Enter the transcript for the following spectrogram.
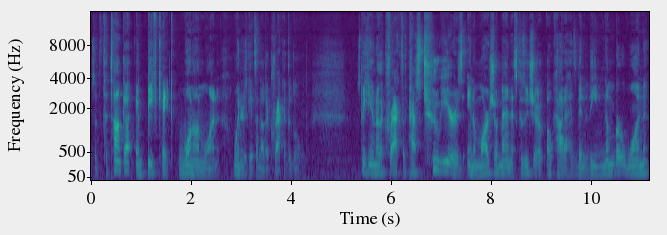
So it's Tatanka and Beefcake, one on one. Winners gets another crack at the gold. Speaking of another crack, for the past two years in a March of Madness, Kazuchika Okada has been the number one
